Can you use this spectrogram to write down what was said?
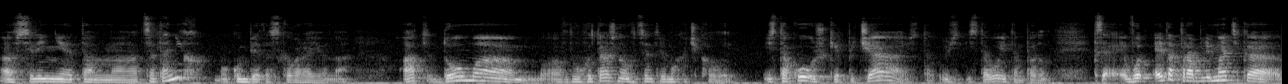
э, в селении там, э, Цатаних Кумбетовского района от дома в двухэтажного в центре Махачкалы. Из такого же кирпича, из того и там подобное. Вот эта проблематика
